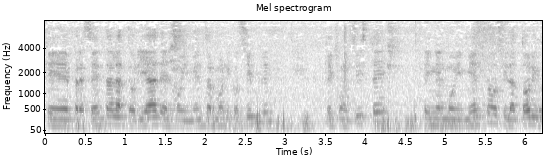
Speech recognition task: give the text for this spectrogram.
que presenta la teoría del movimiento armónico simple, que consiste en el movimiento oscilatorio.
